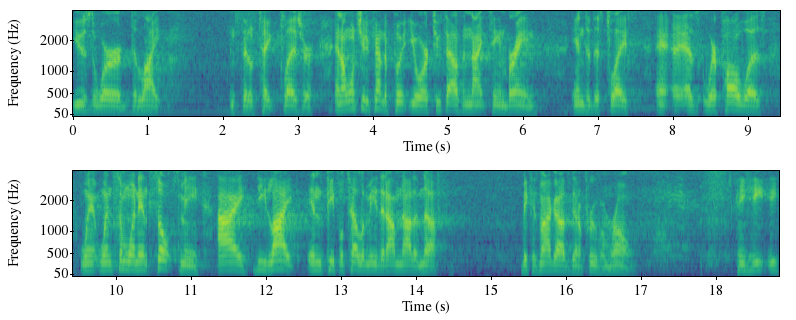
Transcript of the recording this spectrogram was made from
use the word delight instead of take pleasure. And I want you to kind of put your 2019 brain into this place as where Paul was. When, when someone insults me, I delight in people telling me that I'm not enough because my God's going to prove them wrong. He, he, he,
